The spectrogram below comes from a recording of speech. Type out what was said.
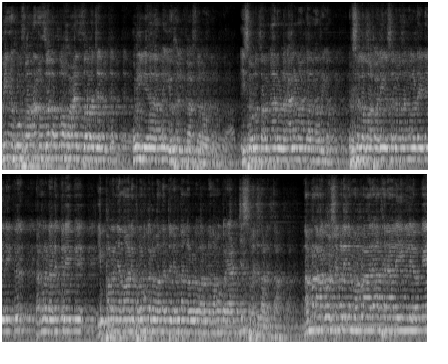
منه فأنزل الله عز وجل قل يا أيها الكافرون ഈ സൂറത്ത് ഇറങ്ങാനുള്ള കാരണം എന്താണെന്ന് അറിയാം നബി സല്ലല്ലാഹു അലൈഹി വസല്ലം തങ്ങളുടെ ഇടയിലേക്ക് തങ്ങളുടെ അടുക്കലേക്ക് ഈ പറഞ്ഞ നാല് പ്രമുഖർ വന്നിട്ട് നബി തങ്ങളോട് പറഞ്ഞു നമുക്കൊരു അഡ്ജസ്റ്റ്മെന്റ് നടത്താം നമ്മുടെ ആഘോഷങ്ങളിലും നമ്മുടെ ആരാധനാലയങ്ങളിലും ഒക്കെ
